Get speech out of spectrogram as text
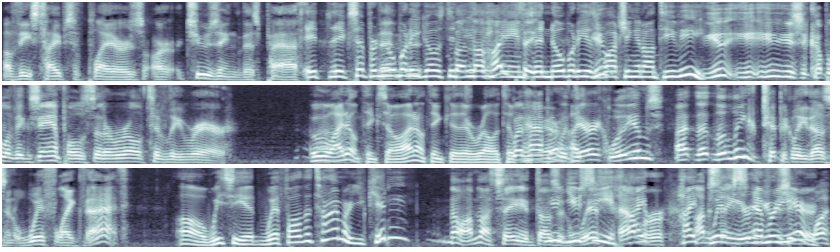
of these types of players are choosing this path. It, except for Then nobody the- goes to the- G League games thing- and nobody is you- watching it on TV. You, you you use a couple of examples that are relatively rare. Ooh, I don't think so. I don't think they're relatively. What happened rare. with I- Derrick Williams? Uh, the, the league typically doesn't whiff like that. Oh, we see it whiff all the time. Are you kidding? No, I'm not saying it doesn't you whiff see hype- ever. hype I'm saying you're every using year. One,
